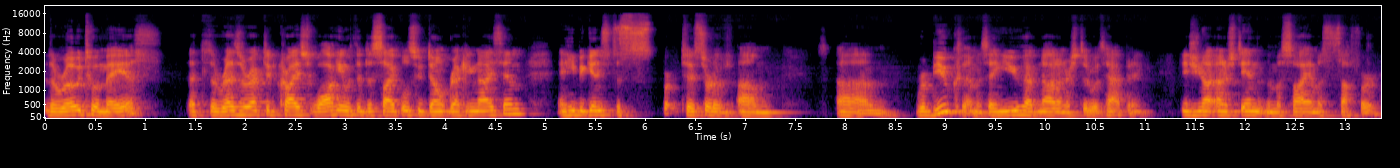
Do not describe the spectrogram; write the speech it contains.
the road to Emmaus. That's the resurrected Christ walking with the disciples who don't recognize him, and he begins to, to sort of um, um, rebuke them and saying, You have not understood what's happening. Did you not understand that the Messiah must suffer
